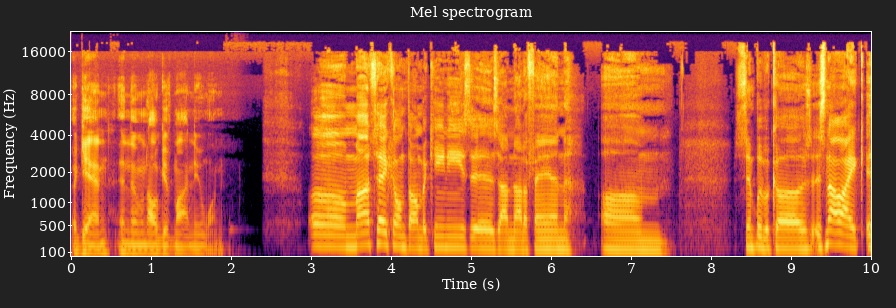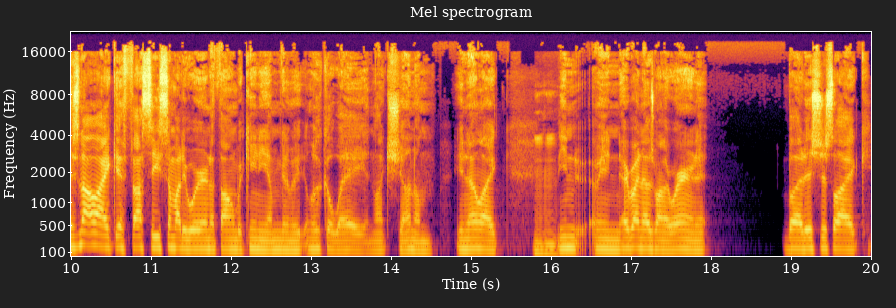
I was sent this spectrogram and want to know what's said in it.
again, and then I'll give my new one. Um, my take on thong bikinis is I'm not a fan. Um, simply because it's not like it's not like if I see somebody wearing a thong bikini, I'm gonna be, look away and like shun them. You know, like Mhm. you. I mean, everybody knows why they're wearing it, but it's just like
